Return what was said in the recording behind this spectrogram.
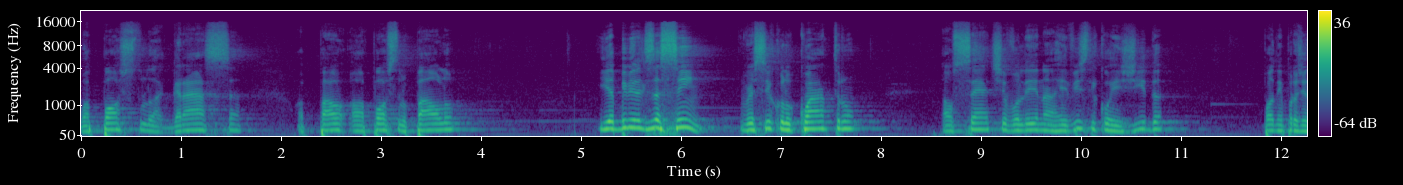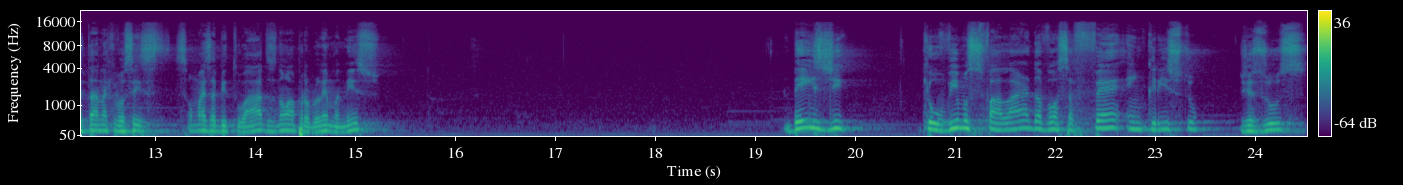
o apóstolo da graça, o apóstolo Paulo. E a Bíblia diz assim, versículo 4 ao 7, eu vou ler na revista e corrigida podem projetar na que vocês são mais habituados, não há problema nisso. Desde que ouvimos falar da vossa fé em Cristo Jesus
